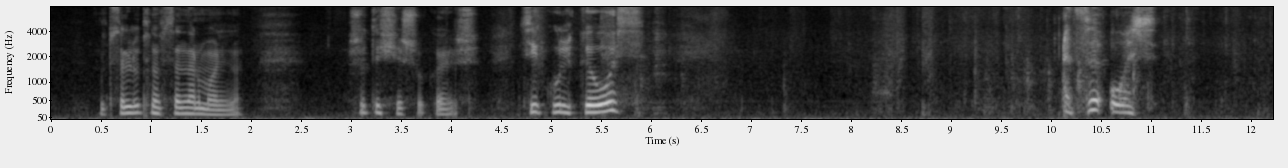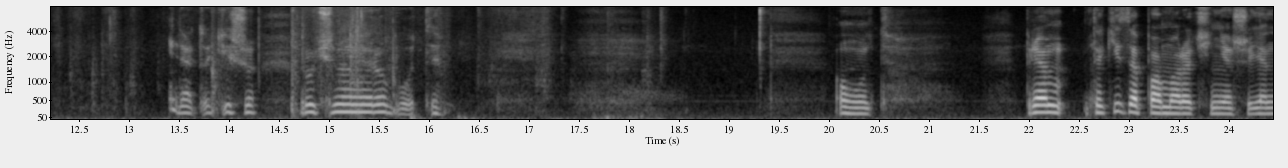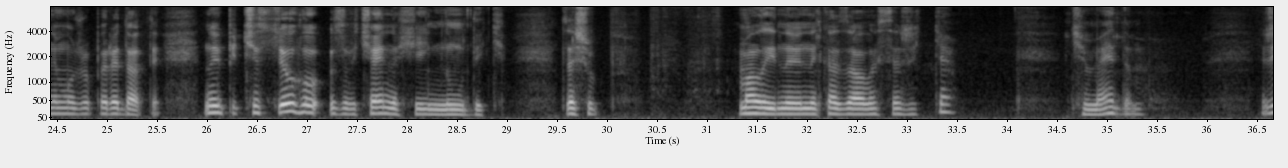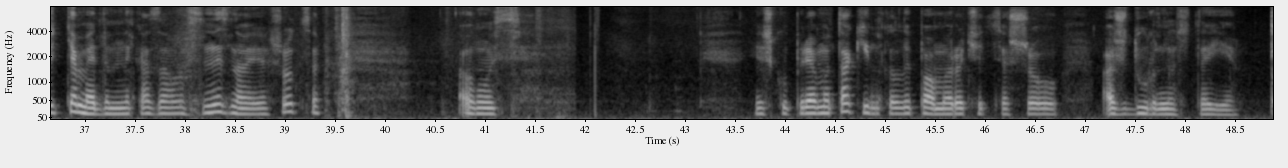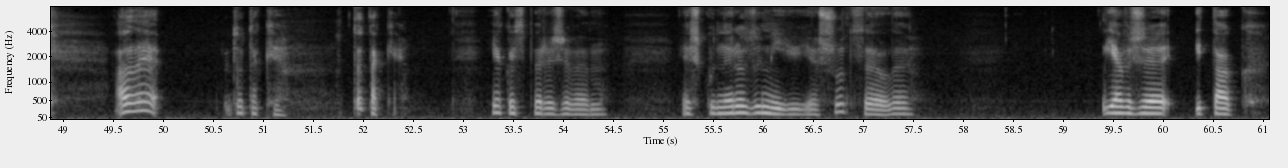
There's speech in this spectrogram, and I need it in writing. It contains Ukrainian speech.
абсолютно все нормально. Що ти ще шукаєш? Ці кульки ось. А це ось. Да, то ті, що ручної роботи. От. Прям такі запаморочення, що я не можу передати. Ну і під час цього, звичайно, ще й нудить. Це щоб малиною не казалося життя. Чи медом. Життя медом не казалося. Не знаю, що це. Ось. Яшку прямо так інколи паморочиться, що аж дурно стає. Але то таке. То таке. Якось переживемо. Яшку не розумію я, що це, але я вже і так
